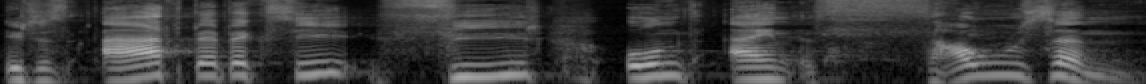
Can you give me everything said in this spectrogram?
ist es Erdbeben Feuer und ein Sausen.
